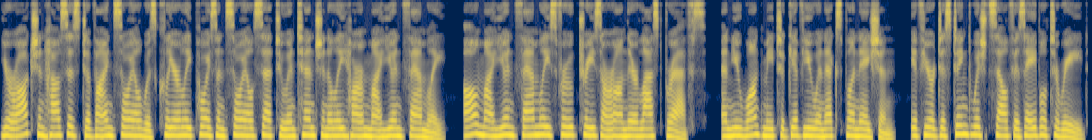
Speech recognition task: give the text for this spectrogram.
Your auction house's divine soil was clearly poison soil set to intentionally harm my Yun family. All my Yun family's fruit trees are on their last breaths, and you want me to give you an explanation. If your distinguished self is able to read,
